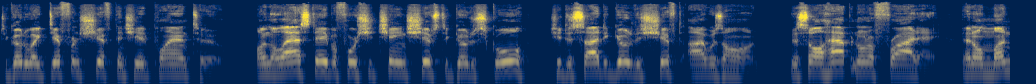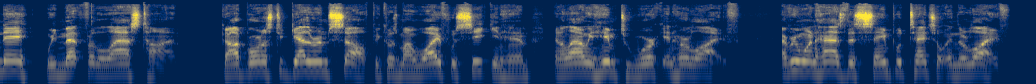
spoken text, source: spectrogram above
to go to a different shift than she had planned to. On the last day before she changed shifts to go to school, she decided to go to the shift I was on. This all happened on a Friday. Then on Monday, we met for the last time. God brought us together Himself because my wife was seeking Him and allowing Him to work in her life. Everyone has this same potential in their life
